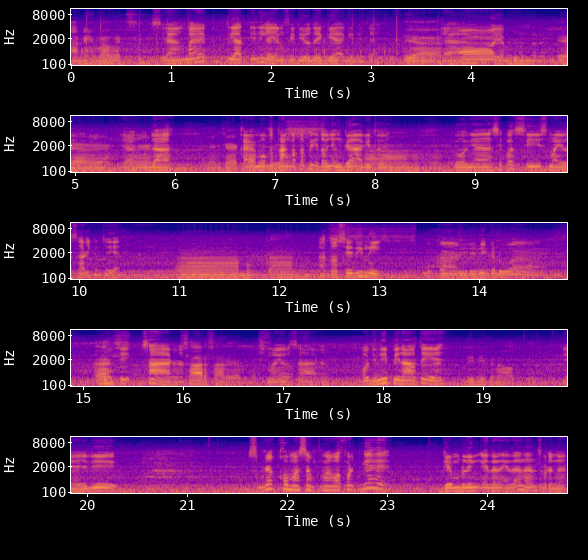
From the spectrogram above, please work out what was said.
aneh banget sih. yang main lihat ini gak yang video De Gea gitu. Iya. Ya, Oh, ya benar. Iya, yang, yang udah yang kayak, kayak mau ketangkep tapi itunya enggak gitu. Ah, ah, Golnya siapa si Ismail Sari gitu ya? Eh, bukan. Atau si Dini? Bukan, ini kedua. Eh, si Sar. Sar Sar ya benar. Ismail Sar. Oh, Dini penalti ya. Dini penalti. Ya jadi sebenarnya kok masang pemain Watford ge gambling edan-edanan sebenarnya.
